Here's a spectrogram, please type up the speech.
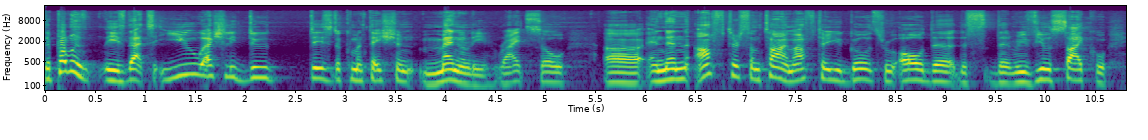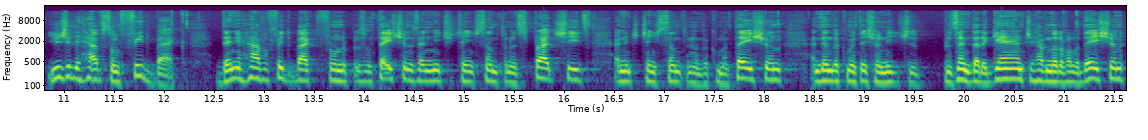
The problem is that you actually do this documentation manually, right? So, uh, and then after some time, after you go through all the, the, the, review cycle, usually have some feedback. Then you have a feedback from the presentations and need to change something on the spreadsheets, I need to change something on documentation, and then documentation needs to present that again to have another validation,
